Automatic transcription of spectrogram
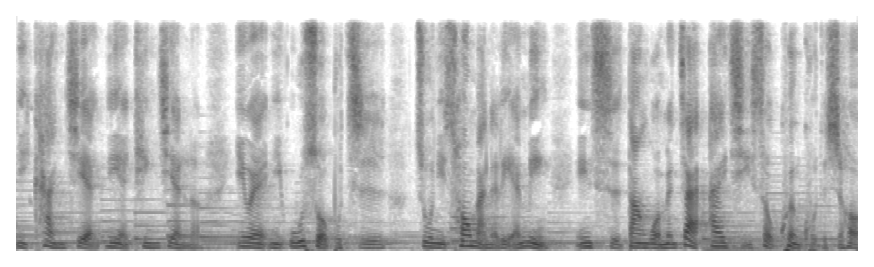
你看见，你也听见了，因为你无所不知。主，你充满了怜悯，因此当我们在埃及受困苦的时候，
